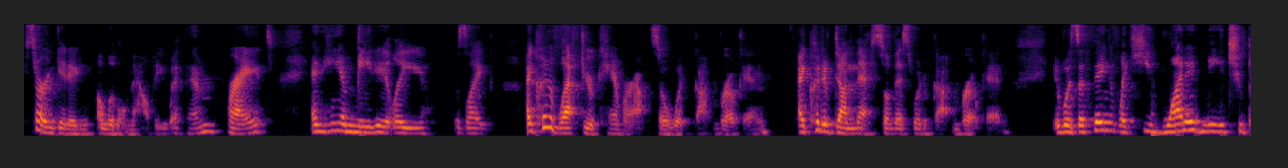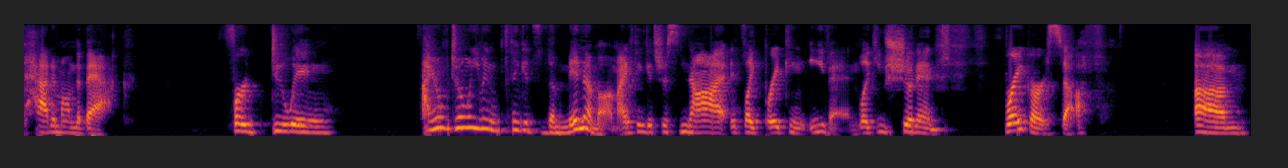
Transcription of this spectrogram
started getting a little mouthy with him, right? And he immediately was like, I could have left your camera out so it would have gotten broken. I could have done this so this would have gotten broken. It was a thing of like he wanted me to pat him on the back for doing I don't don't even think it's the minimum. I think it's just not it's like breaking even. Like you shouldn't break our stuff. Um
